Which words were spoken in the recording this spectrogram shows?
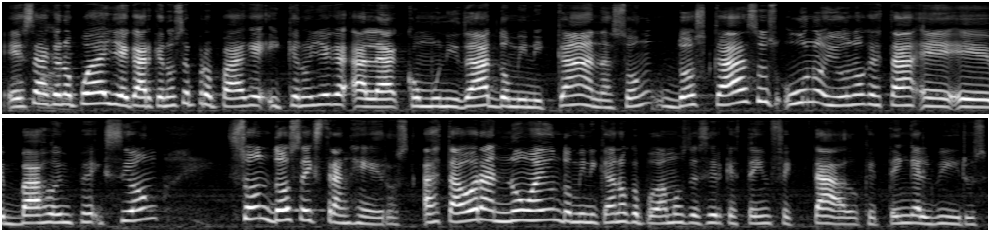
esa que no pueda llegar, que no se propague y que no llegue a la comunidad dominicana. Son dos casos, uno y uno que está eh, eh, bajo inspección, son dos extranjeros. Hasta ahora no hay un dominicano que podamos decir que esté infectado, que tenga el virus,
